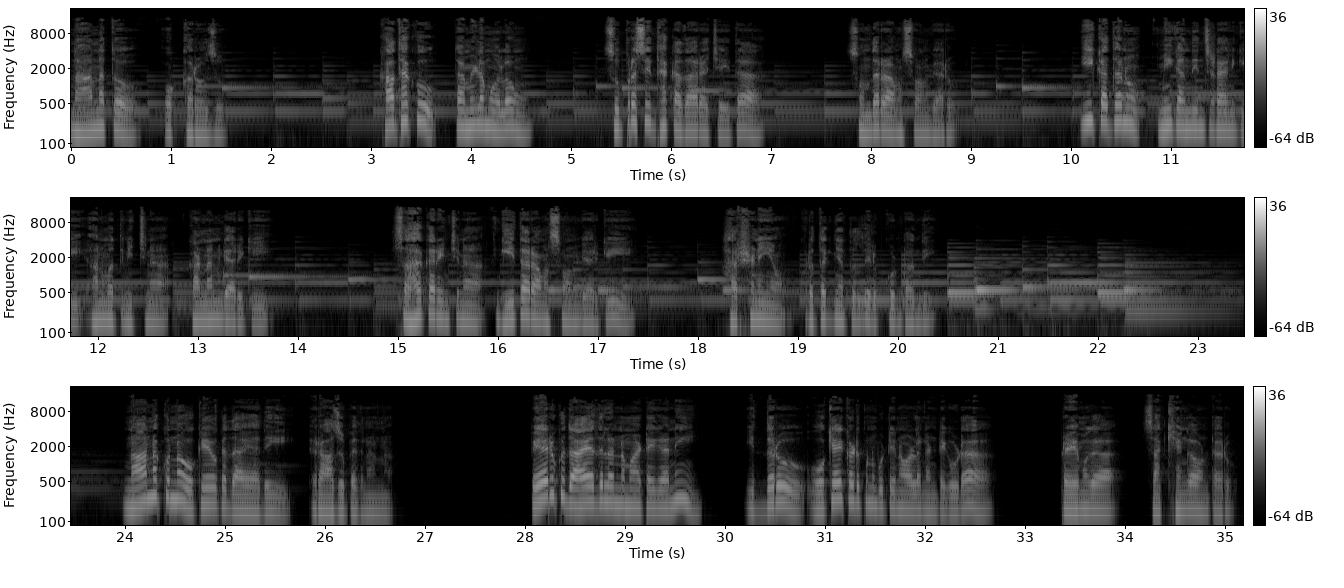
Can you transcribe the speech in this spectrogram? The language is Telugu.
నాన్నతో ఒక్కరోజు. కథకు తమిళ మూలం సుప్రసిద్ధ కథా రచయిత సుందర రామస్వామి గారు ఈ కథను మీకు అందించడానికి అనుమతినిచ్చిన కన్నన్ గారికి సహకరించిన గీతారామస్వామి గారికి హర్షణీయం కృతజ్ఞతలు తెలుపుకుంటోంది. నాన్నకున్న ఒకే ఒక దాయాది రాజు పెదనాన్న. పేరుకు దాయాదులన్నమాటే గాని ఇద్దరూ ఒకే కడుపును పుట్టిన వాళ్ళకంటే కూడా ప్రేమగా సఖ్యంగా ఉంటారు.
